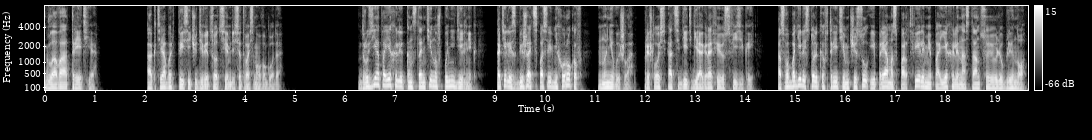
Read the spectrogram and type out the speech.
Глава 3. Октябрь 1978 года. Друзья поехали к Константину в понедельник. Хотели сбежать с последних уроков, но не вышло. Пришлось отсидеть географию с физикой. Освободились только в третьем часу и прямо с портфелями поехали на станцию Люблино.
